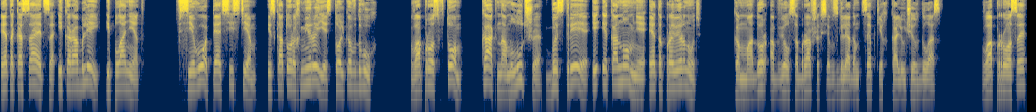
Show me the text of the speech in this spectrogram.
Это касается и кораблей, и планет. Всего пять систем, из которых миры есть только в двух. Вопрос в том, как нам лучше, быстрее и экономнее это провернуть. Коммодор обвел собравшихся взглядом цепких, колючих глаз. «Вопросы?»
